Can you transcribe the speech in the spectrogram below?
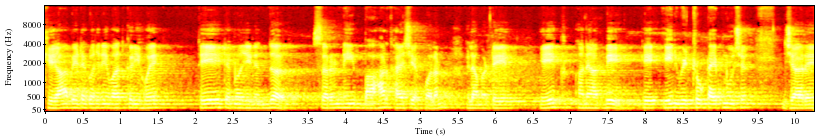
કે આ બે ટેકનોલોજીની વાત કરી હોય, તે ટેકનોલોજીની અંદર શરીરની બહાર થાય છે ફલન. એટલા માટે એક અને આ બે એ ઇન વિટ્રો ટાઈપનું છે. જ્યારે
